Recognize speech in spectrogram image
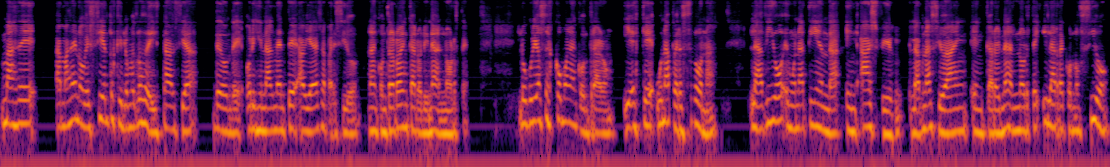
más de, a más de 900 kilómetros de distancia de donde originalmente había desaparecido. La encontraron en Carolina del Norte. Lo curioso es cómo la encontraron, y es que una persona la vio en una tienda en Asheville, una ciudad en, en Carolina del Norte, y la reconoció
